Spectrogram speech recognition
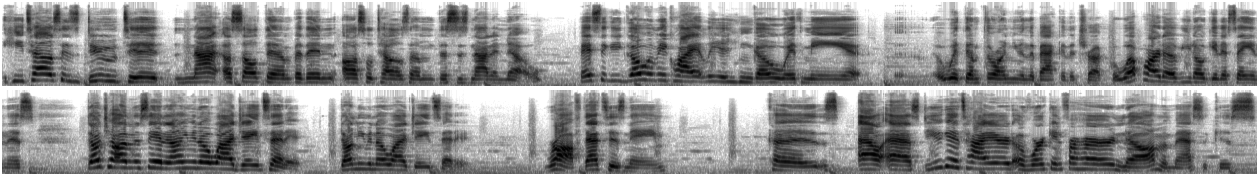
he tells his dude to not assault them, but then also tells them this is not a no. Basically, go with me quietly, or you can go with me uh, with them throwing you in the back of the truck. But what part of you don't get a say in this? Don't y'all understand? I don't even know why Jade said it. Don't even know why Jade said it. Roth, that's his name. Cause Al asked, Do you get tired of working for her? No, I'm a masochist.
